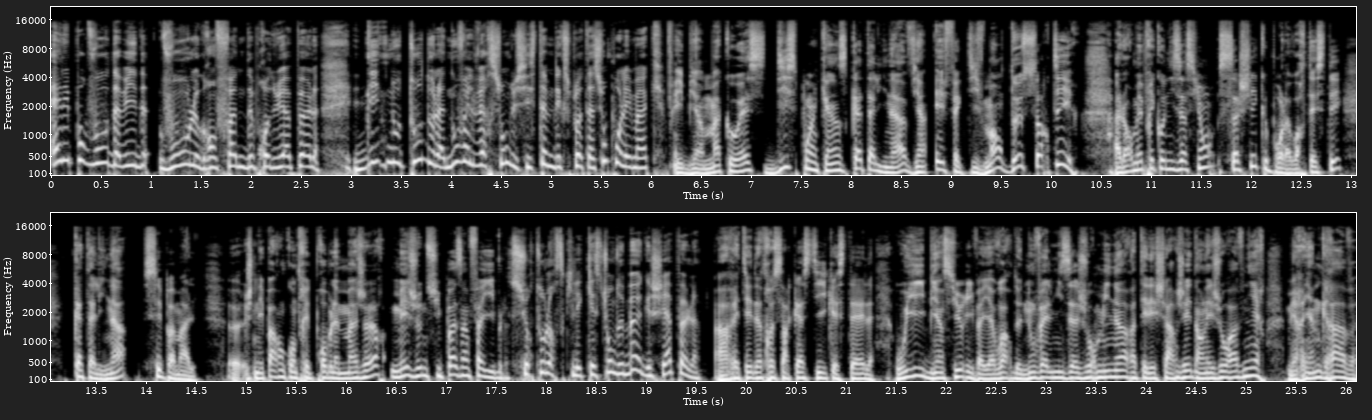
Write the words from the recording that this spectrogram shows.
elle est pour vous, David. Vous, le grand fan des produits Apple. Dites-nous tout de la nouvelle version du système d'exploitation pour les Mac. Eh bien, macOS 10.15 Catalina vient effectivement de sortir. Alors, mes préconisations, sachez que pour l'avoir testé, Catalina, c'est pas mal. Euh, je n'ai pas rencontré de problème majeur, mais je ne suis pas infaillible. Surtout lorsqu'il est question de bugs chez Apple. Arrêtez d'être sarcastique, Estelle. Oui, bien sûr, il va y avoir de nouvelles mises à jour mineures à télécharger dans les jours à venir, mais rien de grave.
